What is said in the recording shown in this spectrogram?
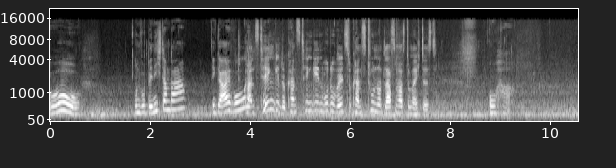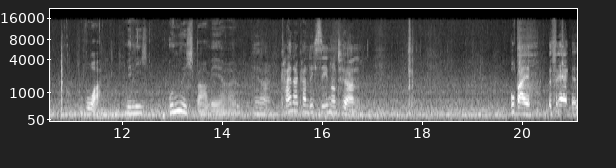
Oh. Und wo bin ich dann da? Egal wo? Du kannst hingehen, du kannst hingehen, wo du willst, du kannst tun und lassen, was du möchtest. Oha. Boah, wenn ich unsichtbar wäre. Ja, keiner kann dich sehen und hören. Wobei, äh,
